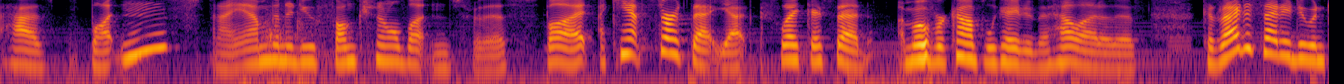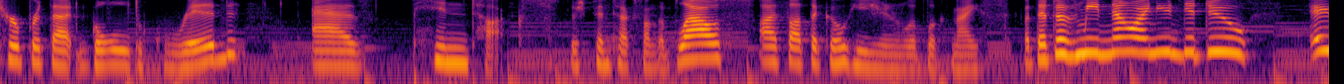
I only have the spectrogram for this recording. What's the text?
has buttons, and I am gonna do functional buttons for this, but I can't start that yet, because like I said, I'm overcomplicating the hell out of this, because I decided to interpret that gold grid as pin tucks. There's pin tucks on the blouse. I thought the cohesion would look nice. But that doesn't mean now I need to do a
